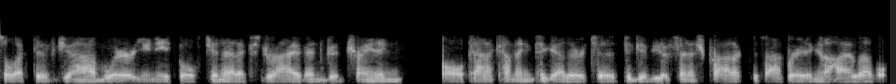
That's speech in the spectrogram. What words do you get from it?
selective job where you need both genetics, drive, and good training all kind of coming together to to give you a finished product that's operating at a high level.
